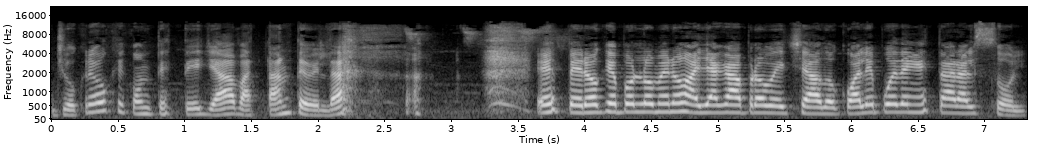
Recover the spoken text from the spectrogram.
Yo creo que contesté ya bastante, ¿verdad? Espero que por lo menos hayan aprovechado. ¿Cuáles pueden estar al sol?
